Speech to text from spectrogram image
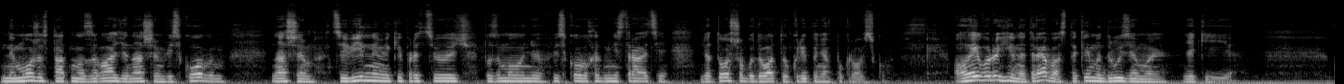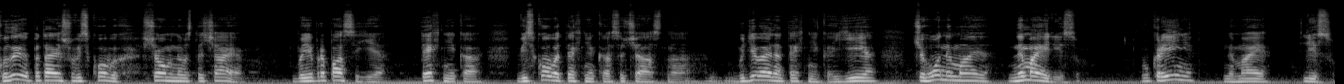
не можуть стати на заваді нашим військовим, нашим цивільним, які працюють по замовленню військових адміністрацій, для того, щоб будувати укріплення в Покровську. Але і ворогів не треба з такими друзями, які є. Коли питаєш у військових, що вам не вистачає, боєприпаси є, техніка, військова техніка сучасна, будівельна техніка є. Чого немає? Немає лісу. В Україні немає лісу.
